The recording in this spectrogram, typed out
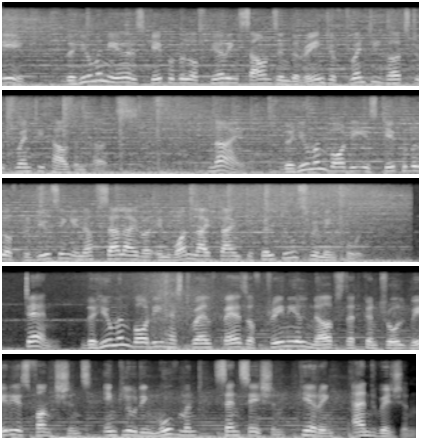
8. The human ear is capable of hearing sounds in the range of 20 Hz to 20,000 Hz. 9. The human body is capable of producing enough saliva in one lifetime to fill two swimming pools. 10. The human body has 12 pairs of cranial nerves that control various functions, including movement, sensation, hearing, and vision.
